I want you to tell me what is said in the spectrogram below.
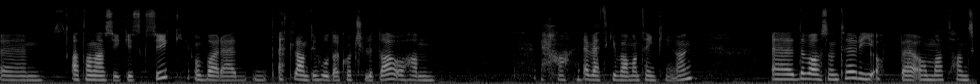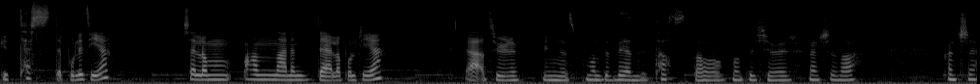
um, at han er psykisk syk, og bare et eller annet i hodet har kortslutta, og han Ja, jeg vet ikke hva man tenker engang. Eh, det var også en teori oppe om at han skulle teste politiet, selv om han er en del av politiet. Ja, jeg tror det finnes på en måte bedre tester å på en måte kjøre kanskje da. Kanskje.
